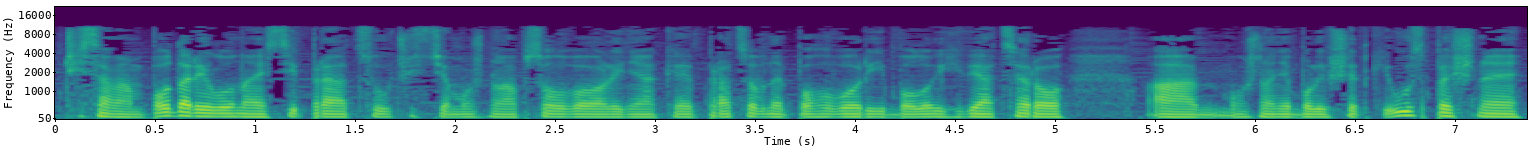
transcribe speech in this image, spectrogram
či sa vám podarilo nájsť si prácu, či ste možno absolvovali nejaké pracovné pohovory, bolo ich viacero a možno neboli všetky úspešné,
